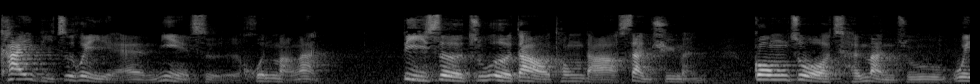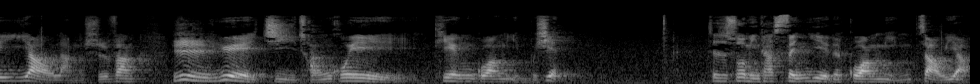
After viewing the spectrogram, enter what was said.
开彼智慧眼，灭此昏盲暗；闭塞诸恶道，通达善驱门。工作成满足，微耀朗十方。日月几重辉，天光影不现。这是说明他深夜的光明照耀，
